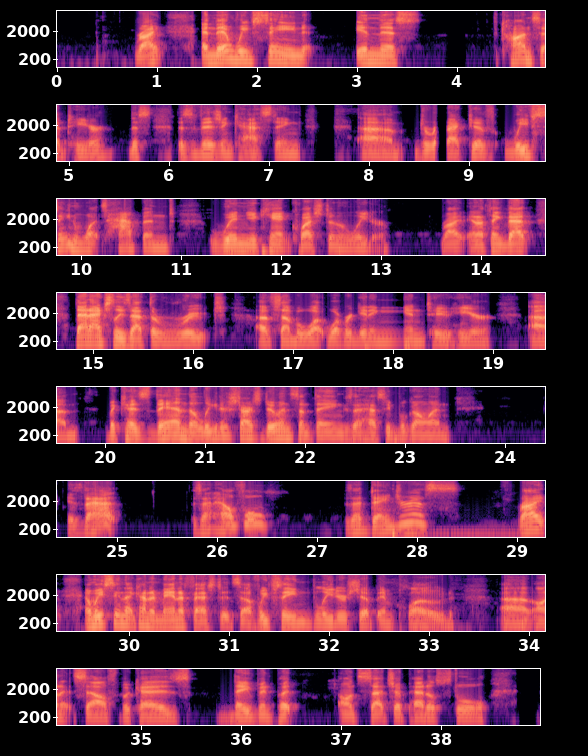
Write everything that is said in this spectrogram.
right? And then we've seen in this concept here, this this vision casting um, directive, we've seen what's happened when you can't question the leader right? And I think that that actually is at the root of some of what what we're getting into here, um, because then the leader starts doing some things that has people going, "Is that is that helpful? Is that dangerous?" Right? And we've seen that kind of manifest itself. We've seen leadership implode uh, on itself because they've been put on such a pedestal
